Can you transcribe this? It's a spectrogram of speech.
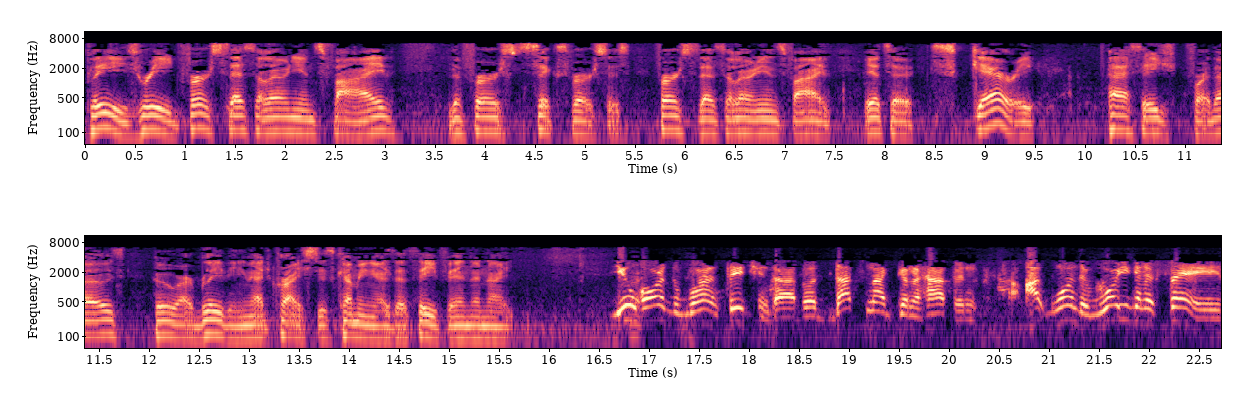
Please read 1 Thessalonians 5, the first six verses. 1 Thessalonians 5. It's a scary passage for those who are believing that Christ is coming as a thief in the night. You are the one teaching that, but that's not going to happen. I wonder what you're going to say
